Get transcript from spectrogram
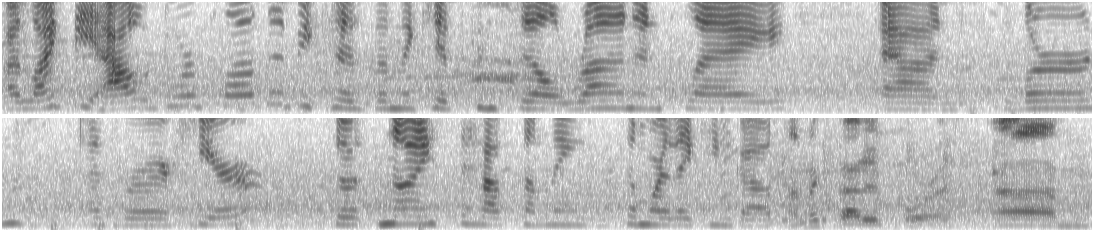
I like the outdoor plaza because then the kids can still run and play and learn as we're here. So it's nice to have something somewhere they can go. I'm excited for it. Um,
